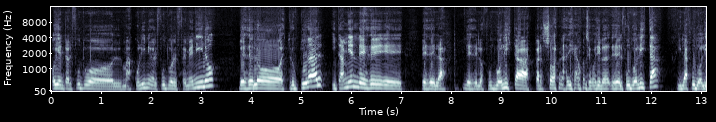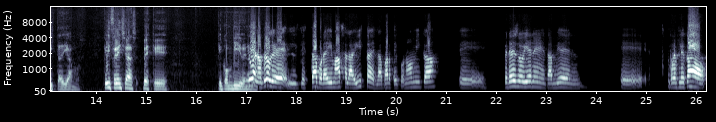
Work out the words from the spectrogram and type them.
hoy entre el fútbol masculino y el fútbol femenino? Desde lo estructural y también desde desde, las, desde los futbolistas personas, digamos, desde el futbolista y la futbolista, digamos. ¿Qué diferencias ves que, que conviven? Y bueno, creo que el que está por ahí más a la vista es la parte económica, eh, pero eso viene también eh, reflejado,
